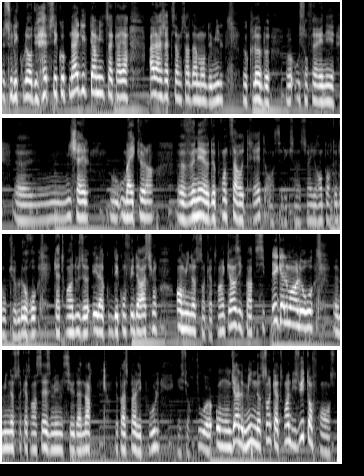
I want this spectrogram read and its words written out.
euh, sous les couleurs du FC Copenhague, il termine sa carrière à l'Ajax Amsterdam en 2000, le club où son frère aîné Michael ou, Michael hein, euh, venait euh, de prendre sa retraite en sélection nationale. Il remporte donc l'Euro 92 et la Coupe des Confédérations en 1995. Il participe également à l'Euro 1996, euh, même si le Danemark ne passe pas les poules, et surtout au Mondial 1998 en France.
